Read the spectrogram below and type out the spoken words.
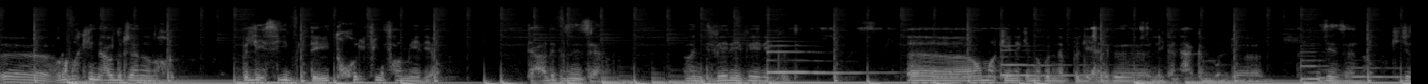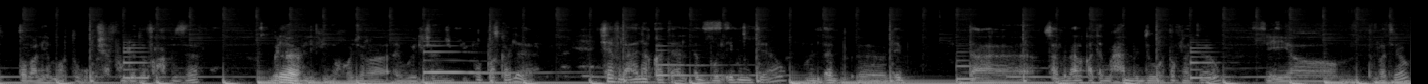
آه، روما كي نعاود رجعنا الآخر باللي سيد بدا يدخل في الفاميليا. تاع هذاك الزنزانه عند very very good روما كاينة كما قلنا باللي هذاك اللي كان حاكم ال- الزنزانه كي جات تطول عليه مرتو وشاف ولادو فرح بزاف. آه. باللي كي نخرج راه I will change people parce que علاه شاف العلاقة تاع الأب والابن تاعو الاب آه، الأب تاع صاحب العلاقة تاع محمد والطفله تاعو. اللي هي تاعو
